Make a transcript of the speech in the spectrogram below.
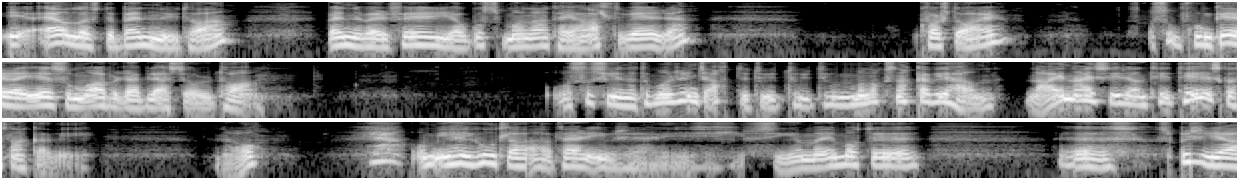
Jeg avløste Benny ta, Benny var ferie av godsmanna, det han alltid vært, kvart år, så fungerer jeg som arbeiderblæstjøren ta. Og så sier han, du må rinja atter, du, du, du må nok snakka vi han. Nei, nei, sier han, til det skal snakka vi. Nå, no. ja, om jeg har hodla affær i, sier han, jeg måtte, eh, spyrja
